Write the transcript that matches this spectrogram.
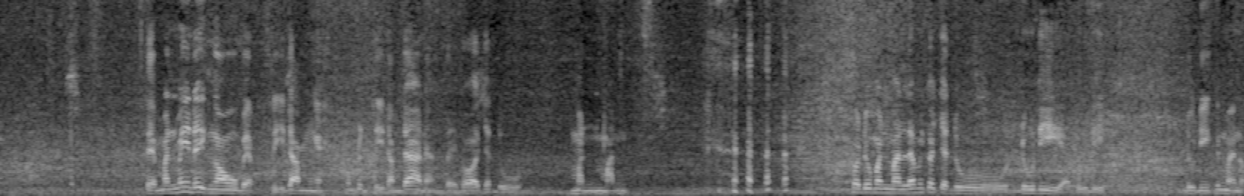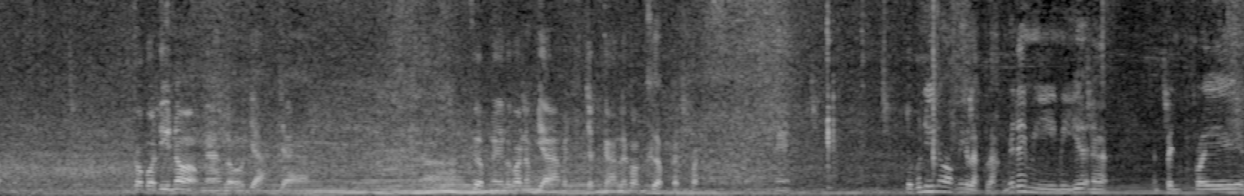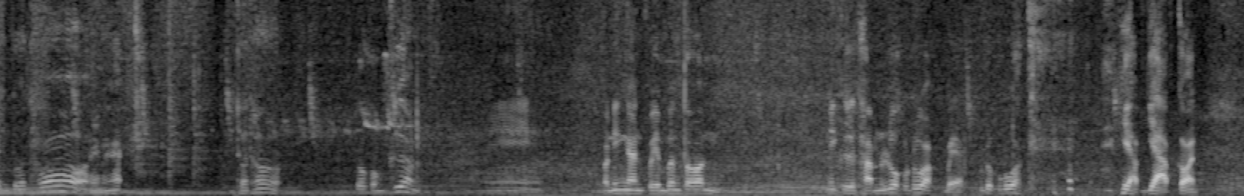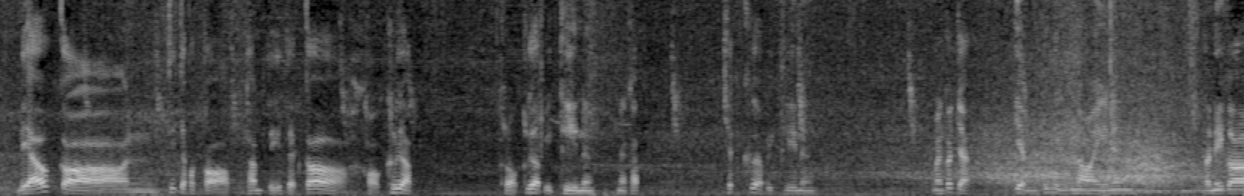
แต่มันไม่ได้เงาแบบสีดำไง มันเป็นสีดำด้านอะแต่ก็จะดูมันมัน พอดูมันมันๆแล้วมันก็จะดูดูดีอะดูดี ดูดีขึ้นมาหน่อยก็บอดี้นอกนะ เราอยากจะเคลือบไงแล้วก็น้ำยามาจัดการแล้วก็เคลือบกันไปเดี๋ยววันนี้นอกนี่หลัก ๆ ไม่ได้มีมีเยอะนะฮะมันเป็นเฟรมตัวท่อเห็นไหมฮะตัวท่อ ตัวของเครื่องนี่ตอนนี้งานเฟรมเบื้องต้น นี่คือทำลวกๆแบบลวกๆหยาบๆก่อน เดี๋ยวก่อนที่จะประกอบทำสีเสร็จก็ขอเคลือบขอเคลือบอีกทีหนึ่งนะครับ เช็ดเคลือบอีกทีหนึ่งมันก็จะเก็บขึ้นอีกหน่อยนึงตอนนี้ก็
